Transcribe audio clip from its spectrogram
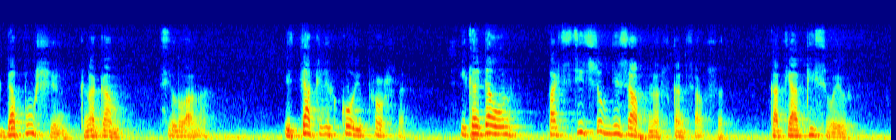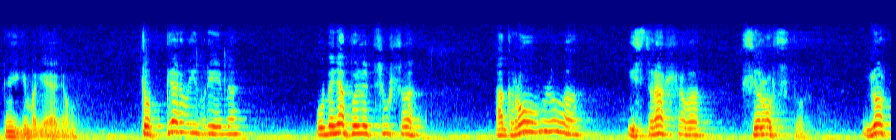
допущен к ногам Силуана, и так легко и просто, и когда он почти что внезапно скончался, как я описываю в книге моей о нем, то первое время у меня было чувство огромного и страшного сиротства. Но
